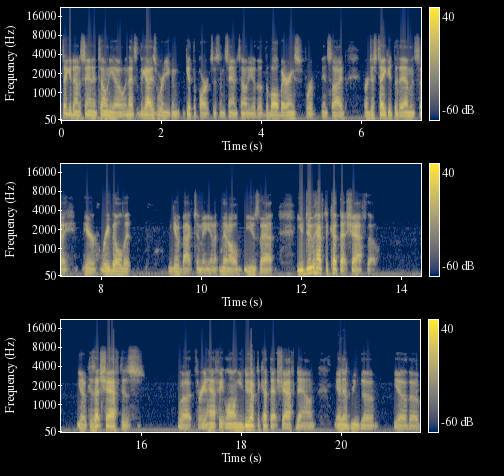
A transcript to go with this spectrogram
take it down to San Antonio. And that's the guys where you can get the parts is in San Antonio, the, the ball bearings for inside, or just take it to them and say, here, rebuild it and give it back to me. And, and then I'll use that. You do have to cut that shaft though, you know, because that shaft is what, three and a half feet long. You do have to cut that shaft down and then do the, you know, the,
